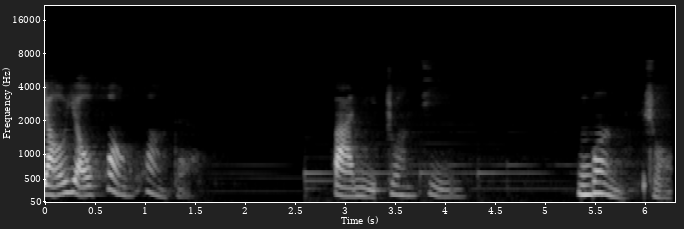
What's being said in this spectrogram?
摇摇晃晃的，把你装进梦中。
